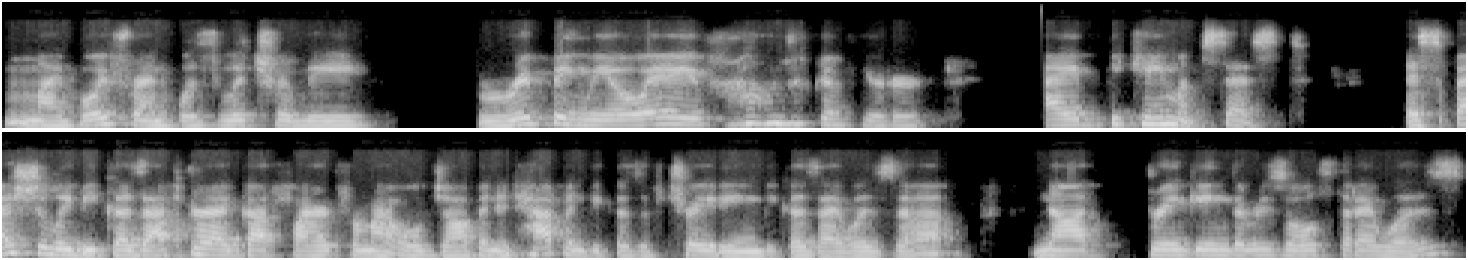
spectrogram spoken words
my boyfriend was literally ripping me away from the computer. I became obsessed, especially because after I got fired from my old job, and it happened because of trading, because I was uh, not bringing the results that I was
